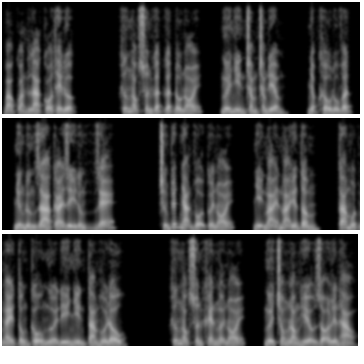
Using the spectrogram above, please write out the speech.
bảo quản là có thể được. Khương Ngọc Xuân gật gật đầu nói, ngươi nhìn chằm chằm điểm, nhập khẩu đồ vật, nhưng đừng ra cái gì đừng rẽ. Trương Tuyết Nhạn vội cười nói, nhị mãi mãi yên tâm, ta một ngày tống cổ người đi nhìn tam hồi đâu. Khương Ngọc Xuân khen ngợi nói, ngươi trong lòng hiểu rõ liền hảo.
